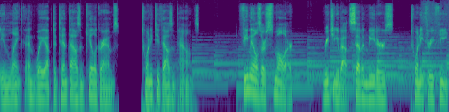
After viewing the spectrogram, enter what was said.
in length and weigh up to 10,000 kilograms, 22,000 pounds. Females are smaller, reaching about 7 meters, 23 feet,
